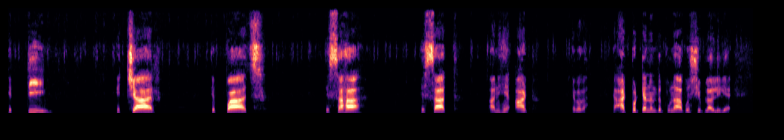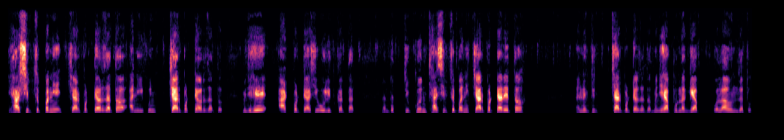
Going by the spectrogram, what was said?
हे तीन हे चार हे पाच हे सहा हे सात आणि हे आठ. हे बघा ह्या आठ पट्ट्यानंतर पुन्हा आपण शिप लावलेली आहे. ह्या शिपचं पाणी चार पट्ट्यावर जातं आणि इकून चार पट्ट्यावर जातं. म्हणजे हे आठ पट्ट्या अशी ओलीत करतात. नंतर तिकून ह्या शिपचं पाणी चार पट्ट्यावर येतं आणि नंतर चार पट्ट्यावर जातं. म्हणजे ह्या पूर्ण गॅप ओला होऊन जातो.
